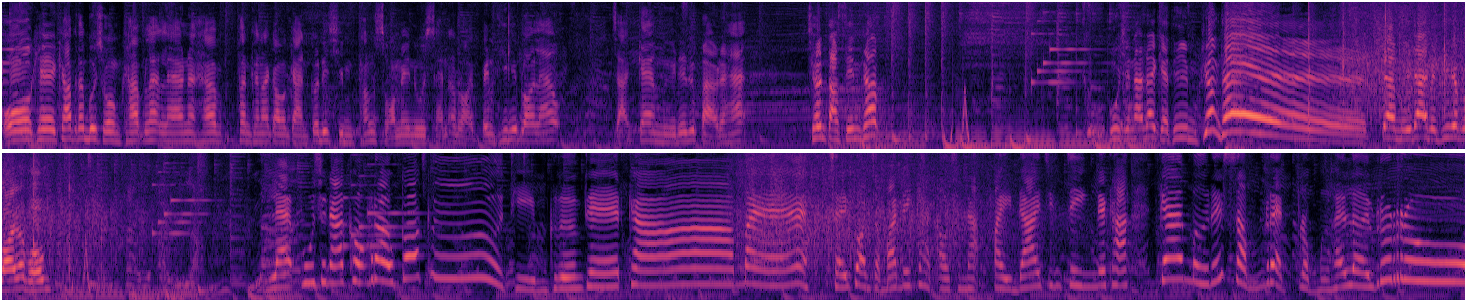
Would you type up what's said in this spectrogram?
โอเคครับท่านผู้ชมครับและแล้วนะครับ ท่านคณะกรรมการก็ได้ชิมทั้งสองเมนูแสนอร่อยเป็นที่เรียบร้อยแล้ว จะแก้มือได้หรือเปล่านะฮะ เชิญตัดสินครับ ผู้ชนะได้แก่ทีมเครื่องเทศแก้มือได้เป็นที่เรียบร้อยครับผม และผู้ชนะของเราก็คือ ทีมเครื่องเทศค่ะแหมใช้ความสามารถในการเอาชนะไปได้จริง ๆ นะคะ แก้มือได้สำเร็จปรบมือให้เลยรัว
